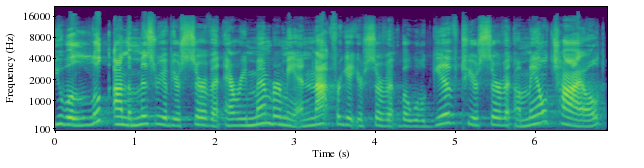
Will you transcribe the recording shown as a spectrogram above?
you will look on the misery of your servant and remember me and not forget your servant, but will give to your servant a male child,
